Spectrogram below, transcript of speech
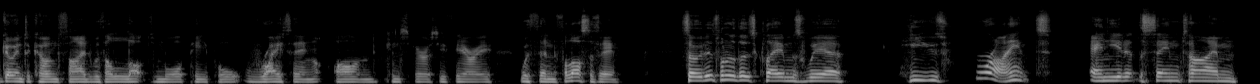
going to coincide with a lot more people writing on conspiracy theory within philosophy. So it is one of those claims where he's right, and yet at the same time,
